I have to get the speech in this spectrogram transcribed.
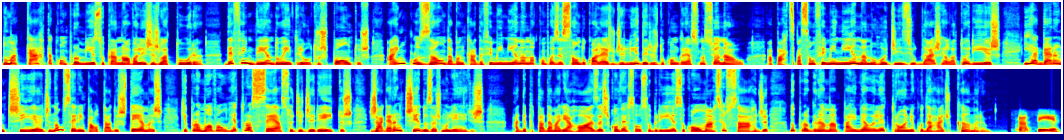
numa carta compromisso para a nova legislatura, defendendo, entre outros pontos, a inclusão da bancada feminina na composição do Colégio de Líderes do Congresso Nacional, a participação feminina no rodízio das relatorias e a garantia de não serem pautados temas que promovam um retrocesso de direitos já garantidos às mulheres. A deputada Maria Rosas conversou sobre isso com o Márcio Sardi no programa Painel Eletrônico da Rádio Câmara. Para ter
